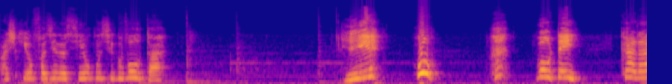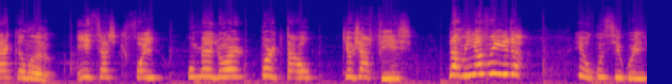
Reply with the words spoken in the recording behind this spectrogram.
acho que eu fazendo assim eu consigo voltar. E... Uh! Voltei! Caraca, mano. Esse acho que foi o melhor portal que eu já fiz na minha vida. Eu consigo ir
